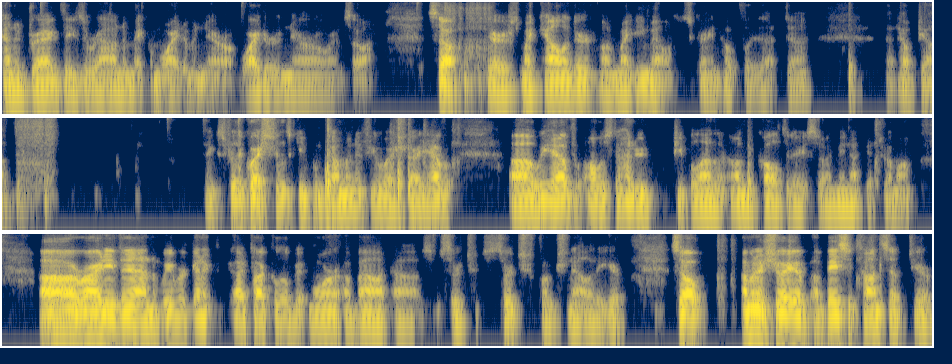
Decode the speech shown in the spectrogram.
kind of drag these around and make them wider and narrow, wider and narrower and so on. So there's my calendar on my email screen. Hopefully that, uh, that helped you out there. Thanks for the questions. Keep them coming if you wish. I have, uh, we have almost 100 people on the, on the call today, so I may not get to them all. All righty then, we were going to uh, talk a little bit more about uh, some search search functionality here. So I'm going to show you a, a basic concept here.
